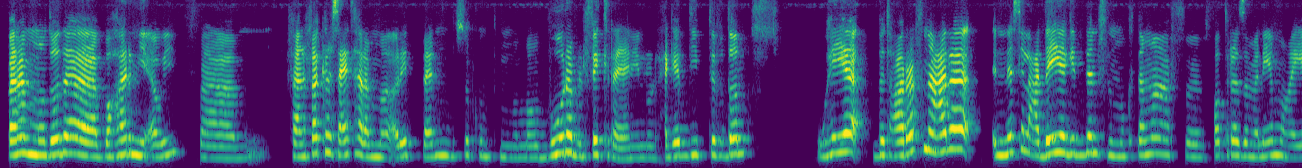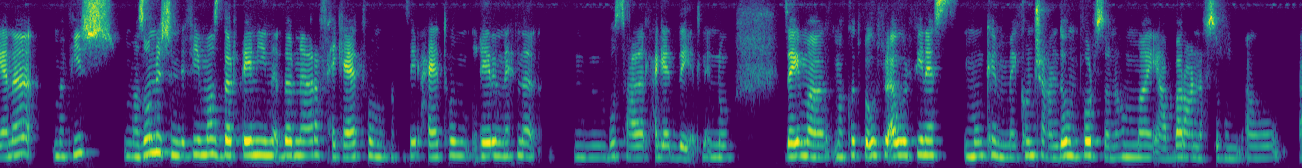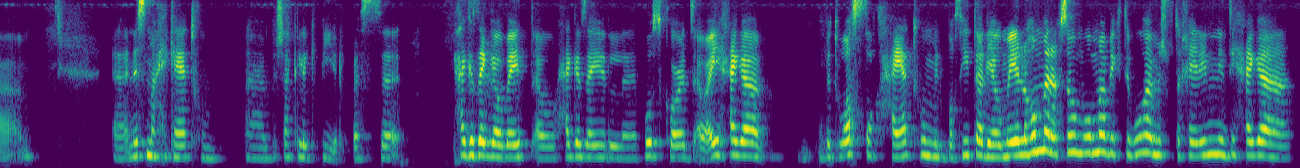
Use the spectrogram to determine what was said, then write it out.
فأنا الموضوع ده بهرني قوي. ف... فأنا فاكرة ساعتها لما قريت بعلم الوصول كنت مبهورة بالفكرة. يعني إنه الحاجات دي بتفضل وهي بتعرفنا على الناس العادية جدا في المجتمع في فترة زمنية معينة. مفيش ما أظنش إن في مصدر تاني نقدر نعرف حكاياتهم وتفاصيل حياتهم غير إن إحنا نبص على الحاجات ديت. لأنه زي ما ما كنت بقول في الأول في ناس ممكن ما يكونش عندهم فرصة إن هم يعبروا عن نفسهم أو آه، نسمع حكاياتهم آه، بشكل كبير. بس حاجة زي الجوابات أو حاجة زي ال postcards أو أي حاجة بتوثق حياتهم البسيطة اليومية اللي هم نفسهم وهم بيكتبوها مش متخيلين إن دي حاجة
